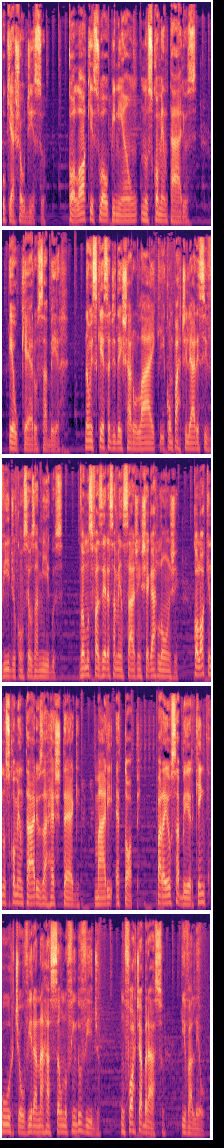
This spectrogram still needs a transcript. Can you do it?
o que achou disso? Coloque sua opinião nos comentários. Eu quero saber. Não esqueça de deixar o like e compartilhar esse vídeo com seus amigos. Vamos fazer essa mensagem chegar longe. Coloque nos comentários a hashtag MariEtop para eu saber quem curte ouvir a narração no fim do vídeo. Um forte abraço e valeu!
